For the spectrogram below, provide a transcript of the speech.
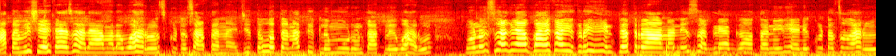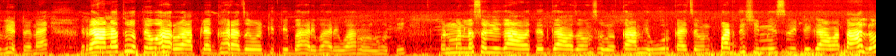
आता विषय काय झाला आम्हाला वारूळच कुठं सापडा नाही. जिथं होतं ना तिथलं मोडून टाकलंय वारूळ. म्हणून सगळ्या बायका इकडे हिंडतात रानाने सगळ्या गवताने ह्याने कुठंच वारूळ भेट नाही. रानात होतं वारूळ आपल्या घराजवळ किती भारी भारी वारूळ होती. पण म्हणलं सगळी गावात आहेत गावात जाऊन सगळं काम हे उरकायचं म्हणून पडदिशी मी स्वीटी गावात आलो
